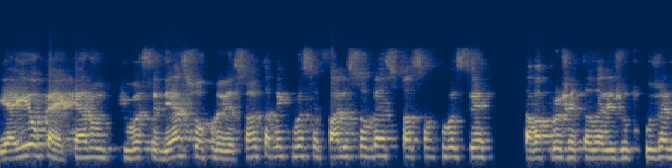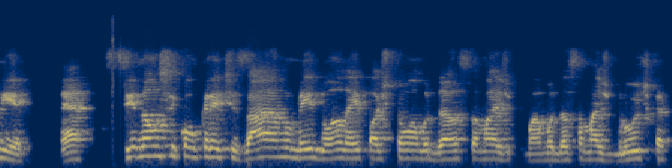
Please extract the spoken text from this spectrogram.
E aí, eu quero que você dê a sua projeção e também que você fale sobre a situação que você estava projetando ali junto com o Janir. Né? Se não se concretizar no meio do ano, aí pode ter uma mudança mais, uma mudança mais brusca.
